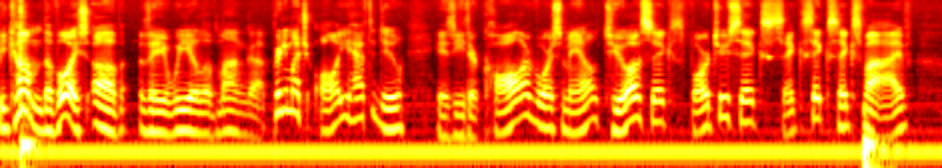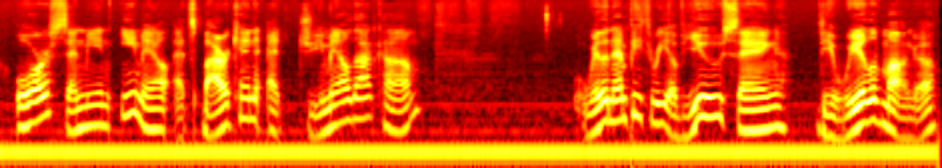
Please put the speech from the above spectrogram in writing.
become the voice of the Wheel of Manga. Pretty much all you have to do is either call our voicemail 206 426 6665 or send me an email at spiraken at gmail.com with an MP3 of you saying the Wheel of Manga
